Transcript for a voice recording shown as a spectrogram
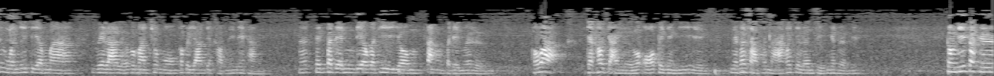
ซึ่งวันนี้เตรียมมาเวลาเหลือประมาณชั่วโมงก็พยายามจะขับนี้ให้ทันนะเป็นประเด็นเดียวกับที่ยอมตั้งประเด็นไว้เลยเพราะว่าจะเข้าใจเลยว่าอ๋อเป็นอย่างนี้เอง ในพระศาสนาเขาเจริญศีลกันแบบนี้ ตรงนี้ก็คือ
